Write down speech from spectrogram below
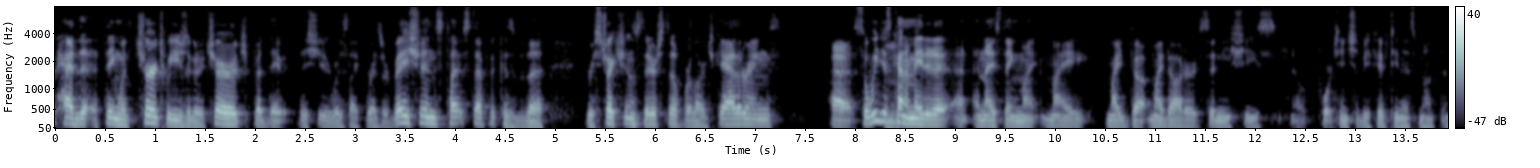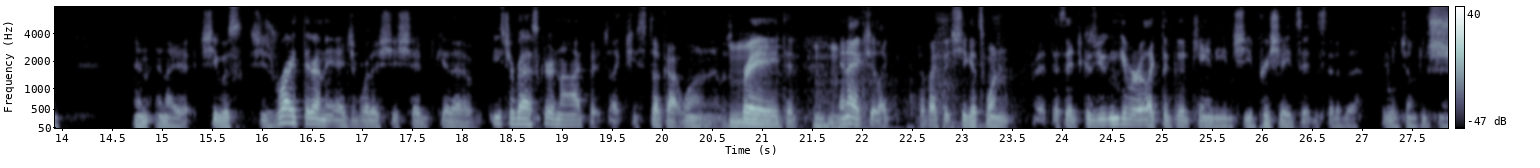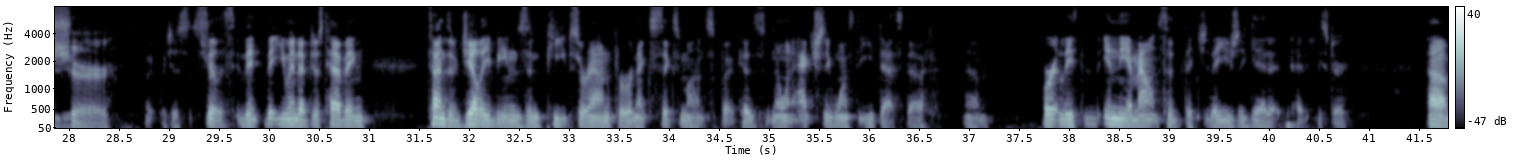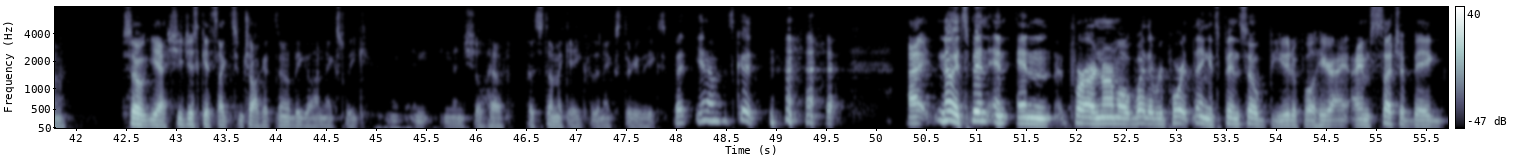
had a thing with church. We usually go to church, but they, this year was like reservations type stuff because of the restrictions there still for large gatherings. Uh, so we just Mm. kind of made it a, a nice thing. My my my da- my daughter Sydney, she's you know 14, she'll be 15 this month, and and and I she was she's right there on the edge of whether she should get a Easter basket or not, but like she still got one, and it was Mm. great. And Mhm. and I actually like the fact that she gets one at this age because you can give her like the good candy and she appreciates it instead of the little junky candy Sure. which is still that, that you end up just having tons of jelly beans and peeps around for the next six months because no one actually wants to eat that stuff, um, or at least in the amounts that, that they usually get at, at Easter. Um, so yeah, she just gets like some chocolates and it'll be gone next week, and, and then she'll have a stomach ache for the next three weeks. But you know, it's good. I no, it's been and and for our normal weather report thing, it's been so beautiful here. I, I am such a big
